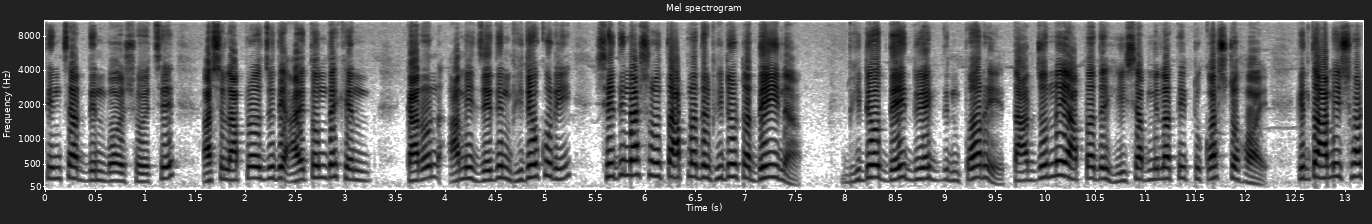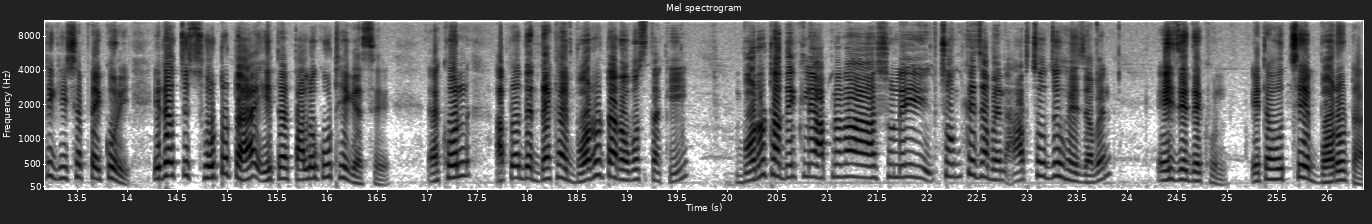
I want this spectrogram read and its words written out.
তিন, চার দিন বয়স হয়েছে। আসলে আপনারা যদি আয়তন দেখেন কারণ আমি যেদিন ভিডিও করি, সেদিন আসলে তো আপনাদের ভিডিওটা দেই না। ভিডিও দেই দু একদিন পরে, তার জন্যই আপনাদের হিসাব মিলাতে একটু কষ্ট হয়। কিন্তু আমি সঠিক হিসাবটাই করি। এটা হচ্ছে ছোটটা, এটার পালক উঠে গেছে। এখন আপনাদের দেখায় বড়টার অবস্থা কি। বড়টা দেখলে আপনারা আসলেই চমকে যাবেন, আশ্চর্য হয়ে যাবেন। এই যে দেখুন, এটা হচ্ছে বড়টা।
